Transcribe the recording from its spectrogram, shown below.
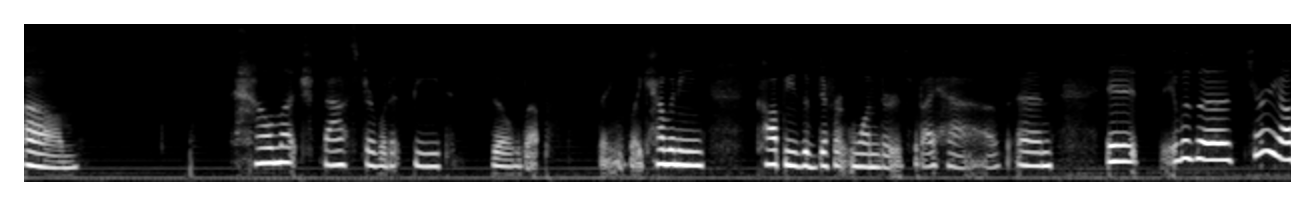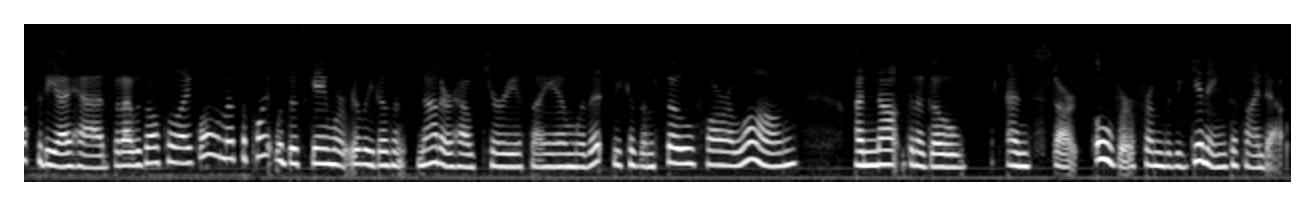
Um, how much faster would it be to build up things? Like how many copies of different wonders would I have? And it it was a curiosity I had, but I was also like, well, I'm at the point with this game where it really doesn't matter how curious I am with it because I'm so far along. I'm not going to go and start over from the beginning to find out.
